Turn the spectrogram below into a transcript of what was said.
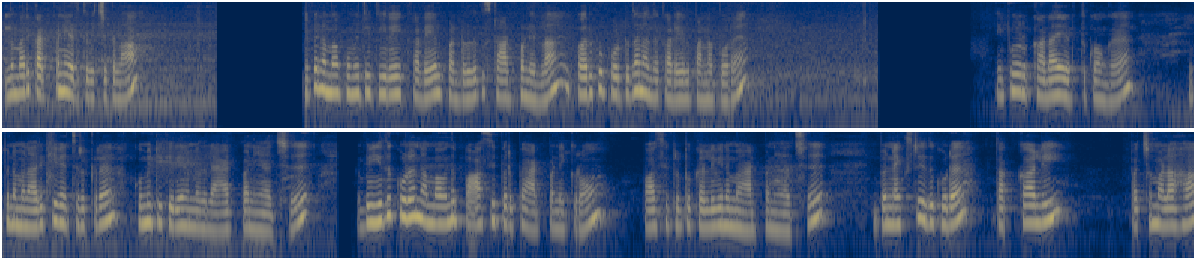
இந்த மாதிரி கட் பண்ணி எடுத்து வச்சுக்கலாம். இப்போ நம்ம குமிட்டி கீரை கடையல் பண்ணுறதுக்கு ஸ்டார்ட் பண்ணிடலாம். பருப்பு போட்டு தான் நான் அந்த கடையல் பண்ண போகிறேன் இப்போ ஒரு கடாய் எடுத்துக்கோங்க. இப்போ நம்ம நறுக்கி வச்சுருக்கிற குமிட்டி கீரையை நம்ம இதில் ஆட் பண்ணியாச்சு. இப்போ இது கூட நம்ம வந்து பாசிப்பருப்பு ஆட் பண்ணிக்கிறோம். பாசிப்பருப்பு கழுவி நம்ம ஆட் பண்ணியாச்சு. இப்போ நெக்ஸ்ட்டு இது கூட தக்காளி பச்சை மிளகா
